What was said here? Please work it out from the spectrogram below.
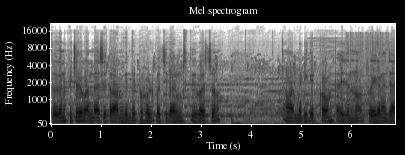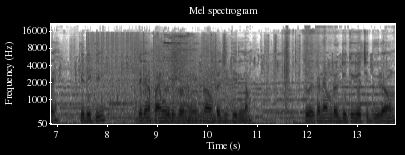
তো এখানে পিছনে বান্ধা আছে, তো আমি কিন্তু একটু হোল্ড করছি কারণ বুঝতেই পারছ। আমার মেডিকেট কম, তাই জন্য তো এখানে যাই কি দেখি। এখানে ফাইনালে কিন্তু আমি রাউন্ডটা জিতিয়ে নিলাম তো এখানে আমরা জিতে গেছি দুই রাউন্ড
